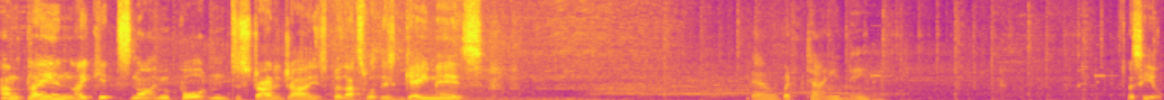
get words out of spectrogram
I'm playing like it's not important to strategize, but that's what this game is. Now, what tiny. Let's heal.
